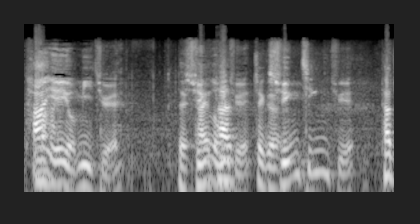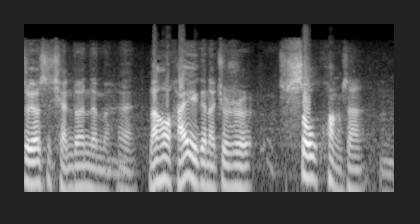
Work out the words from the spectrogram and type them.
它也有秘诀，对，寻龙诀这个寻金诀，它主要是前端的嘛，嗯，然后还有一个呢就是收矿山，嗯。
